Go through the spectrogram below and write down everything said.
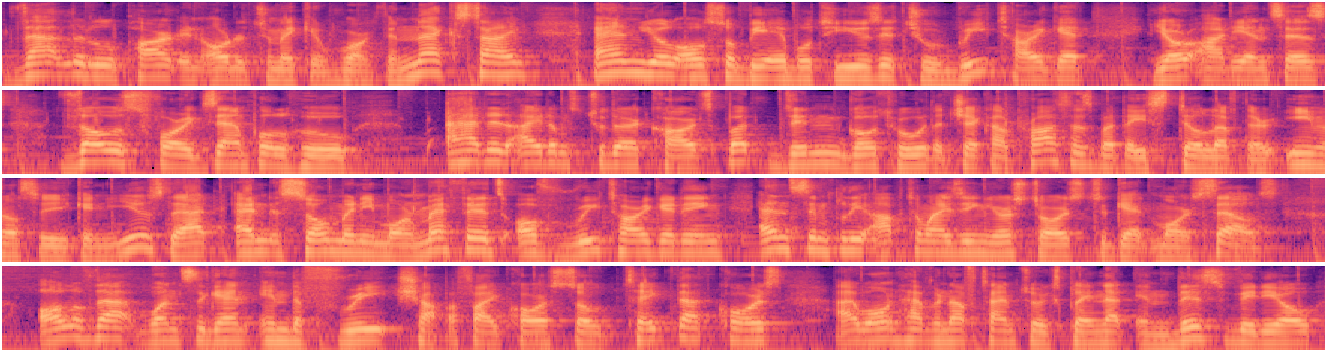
that little part in order to make it work the next time. And you'll also be able to use it to retarget your audiences. Those for example who added items to their carts but didn't go through with the checkout process but they still left their email so you can use that and so many more methods of retargeting and simply optimizing your stores to get more sales All of that, once again, in the free Shopify course. So take that course. I won't have enough time to explain that in this video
